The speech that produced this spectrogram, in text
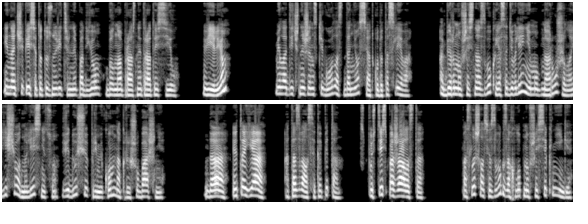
Иначе весь этот изнурительный подъем был напрасной тратой сил. Вильям?» Мелодичный женский голос донесся откуда-то слева. Обернувшись на звук, я с удивлением обнаружила еще одну лестницу, ведущую прямиком на крышу башни. «Да, это я», — отозвался капитан. «Спустись, пожалуйста». Послышался звук захлопнувшейся книги,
